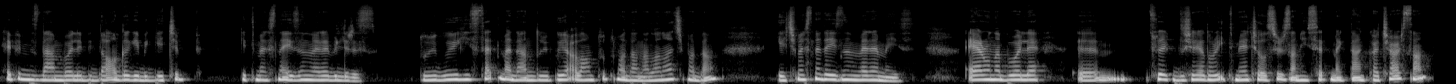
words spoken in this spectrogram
hepimizden böyle bir dalga gibi geçip gitmesine izin verebiliriz. Duyguyu hissetmeden, duyguya alan tutmadan, alan açmadan geçmesine de izin veremeyiz. Eğer ona böyle sürekli dışarıya doğru itmeye çalışırsan, hissetmekten kaçarsan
